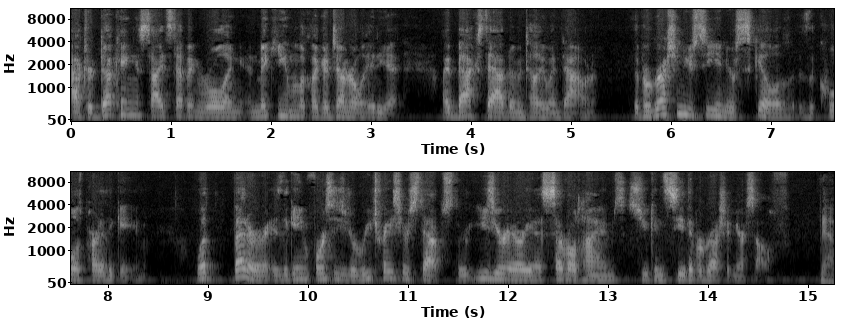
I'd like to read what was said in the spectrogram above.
After ducking, sidestepping, rolling, and making him look like a general idiot, I backstabbed him until he went down. The progression you see in your skills is the coolest part of the game. What's better is the game forces you to retrace your steps through easier areas several times so you can see the progression yourself. Yeah.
